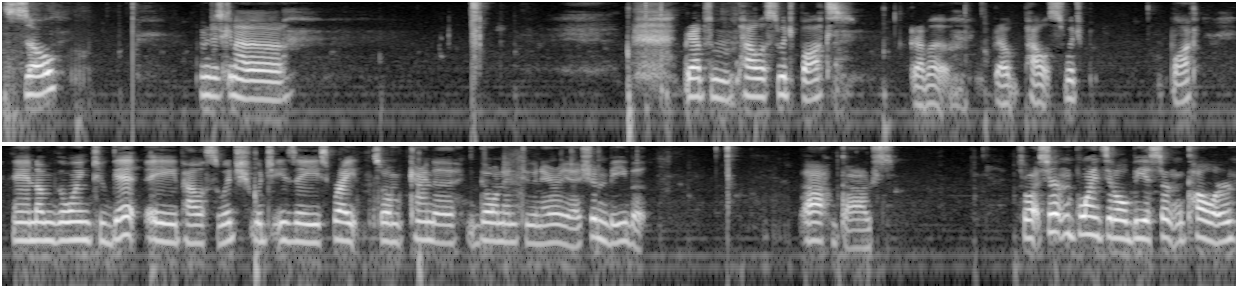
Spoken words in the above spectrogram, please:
So I'm just gonna grab some palace switch blocks, grab a grab palace switch block, and I'm going to get a palace switch, which is a sprite. So I'm kind of going into an area I shouldn't be, but ah, gosh. So at certain points, it'll be a certain color.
